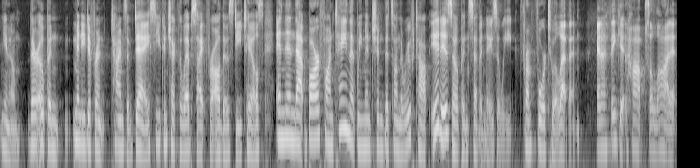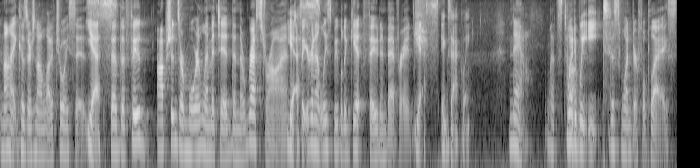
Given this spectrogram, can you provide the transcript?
you know, they're open many different times of day, so you can check the website for all those details. And then that bar Fontaine that we mentioned that's on the rooftop, it is open 7 days a week from 4 to 11. And I think it hops a lot at night because there's not a lot of choices. Yes. So the food options are more limited than the restaurant. Yes. But you're going to at least be able to get food and beverage. Yes, exactly. Now, let's talk What did we eat? this wonderful place.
